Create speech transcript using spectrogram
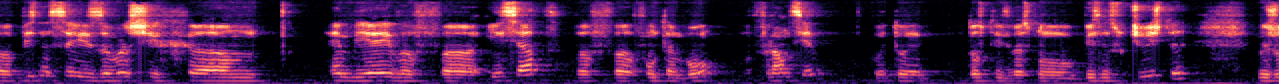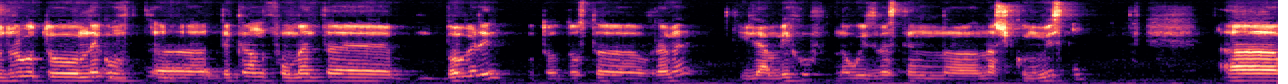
а, бизнеса и завърших а, MBA в INSEAD в Фонтенбо, в Франция, което е доста известно бизнес училище. Между другото, негов а, декан в момента е българин, доста време, Илян Михов, много известен а, наш економист. А,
